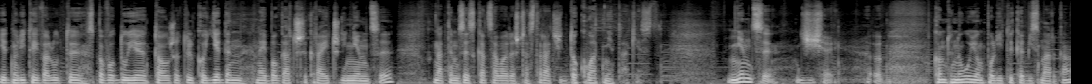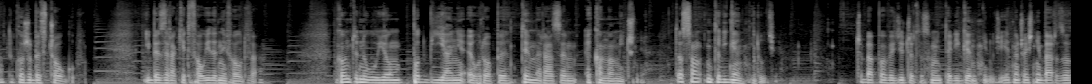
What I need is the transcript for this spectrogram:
jednolitej waluty spowoduje to, że tylko jeden najbogatszy kraj, czyli Niemcy, na tym zyska, cała reszta straci. Dokładnie tak jest. Niemcy dzisiaj e, kontynuują politykę Bismarcka, tylko że bez czołgów i bez rakiet V1 i V2. Kontynuują podbijanie Europy, tym razem ekonomicznie. To są inteligentni ludzie. Trzeba powiedzieć, że to są inteligentni ludzie, jednocześnie bardzo,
